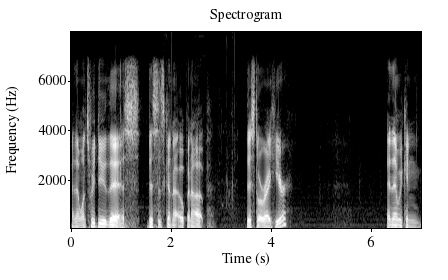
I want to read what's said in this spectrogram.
And then once we do this, this is going to open up this door right here. And then we can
